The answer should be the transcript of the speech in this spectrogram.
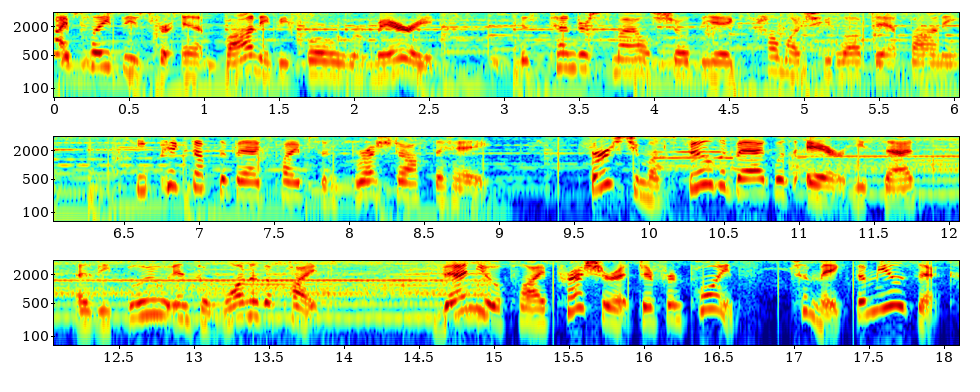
I played these for Aunt Bonnie before we were married. His tender smile showed the eggs how much he loved Aunt Bonnie. He picked up the bagpipes and brushed off the hay. First, you must fill the bag with air, he said, as he blew into one of the pipes. Then you apply pressure at different points to make the music.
